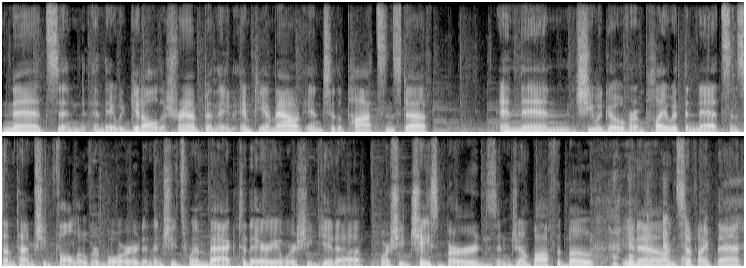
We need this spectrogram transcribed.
nets and and they would get all the shrimp and they'd empty them out into the pots and stuff. And then she would go over and play with the nets, and sometimes she'd fall overboard, and then she'd swim back to the area where she'd get up, or she'd chase birds and jump off the boat, you know, and stuff like that.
